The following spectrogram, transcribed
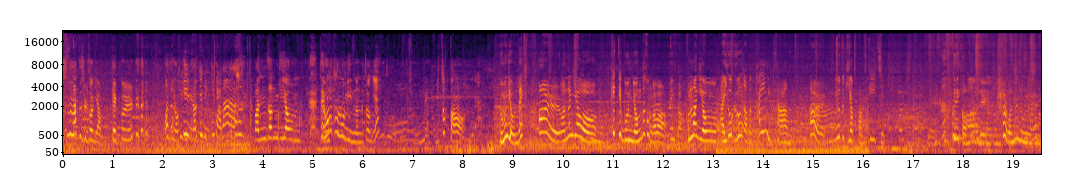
스마트 줄서기함. 개꿀. 완전 럭키 럭키 비키잖아. 완전 귀여운 대왕 플롬이 있는데 저기에? 네, 미쳤다. 너무 귀여운데? 헐 완전 귀여워. 키티 뭔 연구소인가 봐. 그니까. 겁나 귀여워. 아 이거 그건가 봐. 타이니 참헐 이것도 귀엽다. 피지. 그니까. 헐 완전 좋으시나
